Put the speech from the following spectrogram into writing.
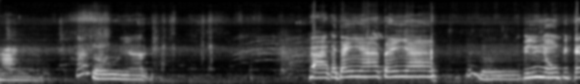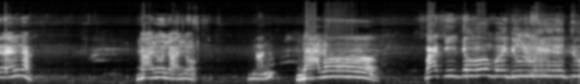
ના કાં ગાવું યાર? કાંક તૈયા તૈયા. પેલું નવું પિક્ચર આવ્યું ને? નાનો નાનો. નાનો? નાનો. બાકી તો બધું એ તો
